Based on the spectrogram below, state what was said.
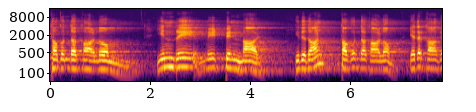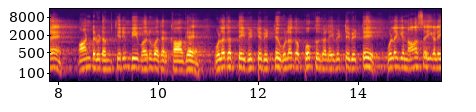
தகுந்த காலம். இன்றே மீட்பின் நாள். இதுதான் தகுந்த காலம். எதற்காக? ஆண்டவரிடம் திரும்பி வருவதற்காக. உலகத்தை விட்டுவிட்டு உலக போக்குகளை விட்டுவிட்டு உலகின் ஆசைகளை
